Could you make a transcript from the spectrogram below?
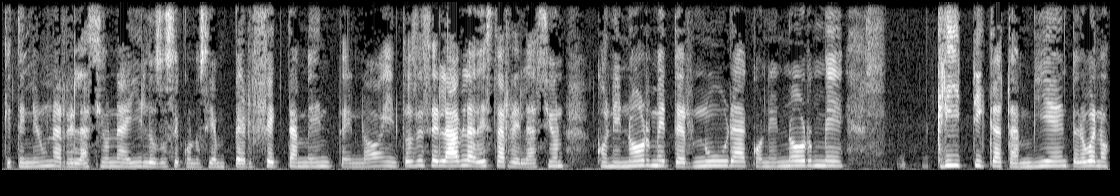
que tenían una relación ahí, los dos se conocían perfectamente, ¿no? Y entonces él habla de esta relación con enorme ternura, con enorme crítica también, pero bueno,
